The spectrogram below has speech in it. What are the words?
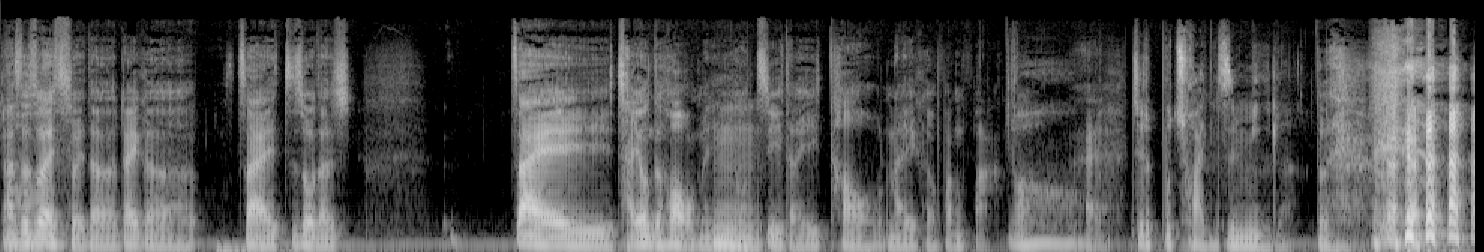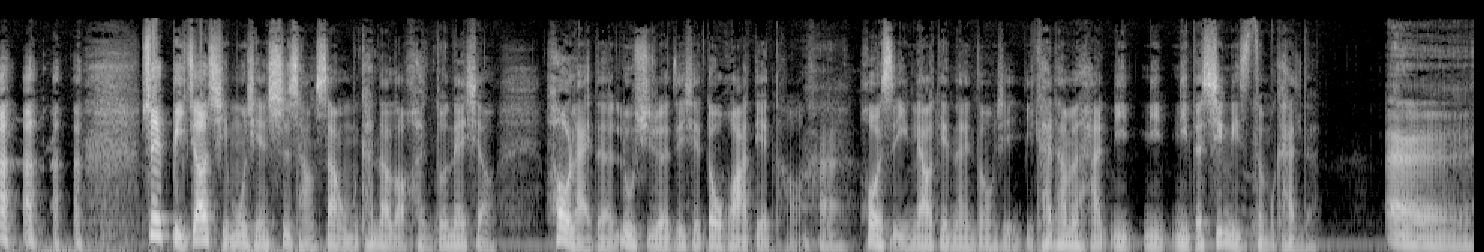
但是在水的那个在制作的，在采用的话，我们有自己的一套那一个方法。哦，哎，这是不传之秘了，对，所以比较起目前市场上，我们看到了很多那些。后来的陆续的这些豆花店哈，或者是饮料店那些东西，你看他们还你你你的心里是怎么看的？哎，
